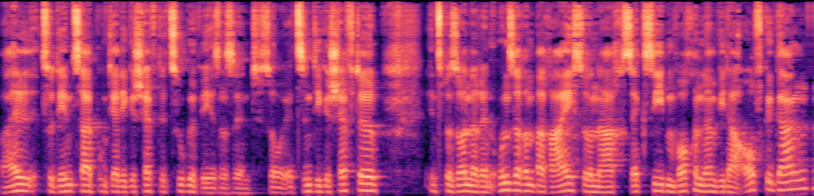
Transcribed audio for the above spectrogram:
weil zu dem Zeitpunkt ja die Geschäfte zugewiesen sind. So, jetzt sind die Geschäfte insbesondere in unserem Bereich so nach sechs, sieben Wochen dann wieder aufgegangen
